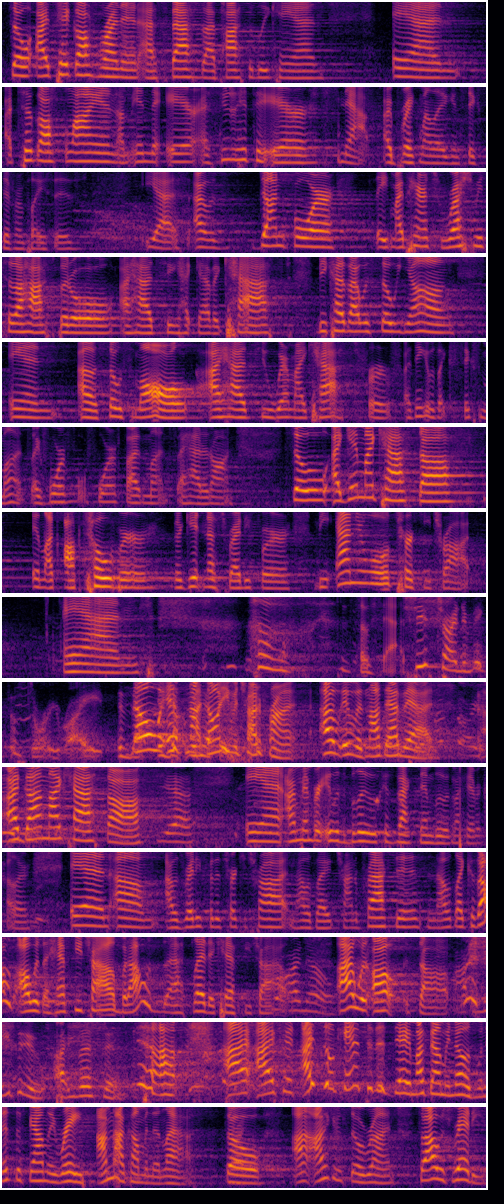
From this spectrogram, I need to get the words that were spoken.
So I take off running as fast as I possibly can. And I took off flying. I'm in the air. As soon as I hit the air, snap. I break my leg in six different places. Yes, I was done for. They, my parents rushed me to the hospital. I had to have a cast because I was so young and I was so small. I had to wear my cast for I think it was like six months, like four, four, four or five months. I had it on. So I get my cast off in like October. They're getting us ready for the annual turkey trot. And oh, it's so sad. She's trying to make the story right. Is that- No, it's not. Don't even try to front. I, it was not that bad. sorry, I got my cast off, Yes. And I remember it was blue because back then blue was my favorite color. And um, I was ready for the turkey trot, and I was like trying to practice, and I was like, because I was always a hefty child, but I was the athletic hefty child. I know. I would all stop. I, me too. I listen. I, I could, I still can to this day. My family knows when it's the family race, I'm not coming in last. So I, I can still run. So I was ready.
